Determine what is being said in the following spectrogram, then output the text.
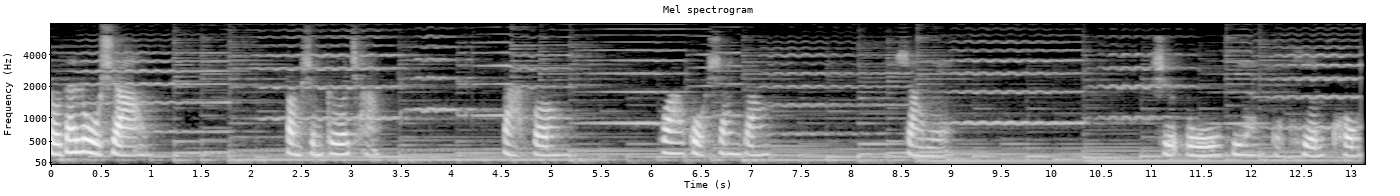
走在路上，放声歌唱，大风刮过山岗，上面是无边的天空。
